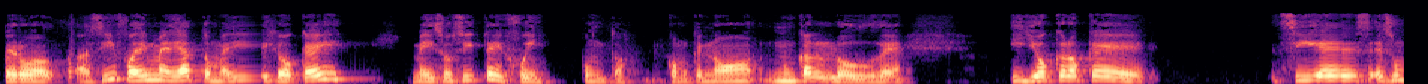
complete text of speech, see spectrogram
pero así fue de inmediato, me dije, ok, me hizo cita y fui, punto. Como que no, nunca lo dudé. Y yo creo que sí es, es un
